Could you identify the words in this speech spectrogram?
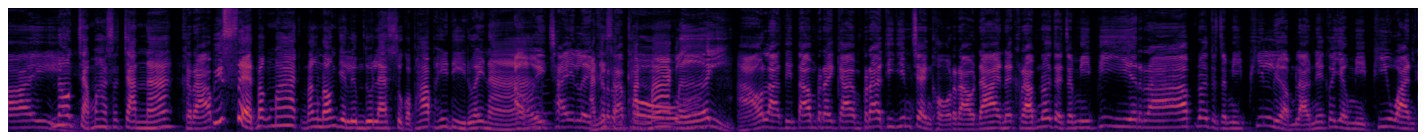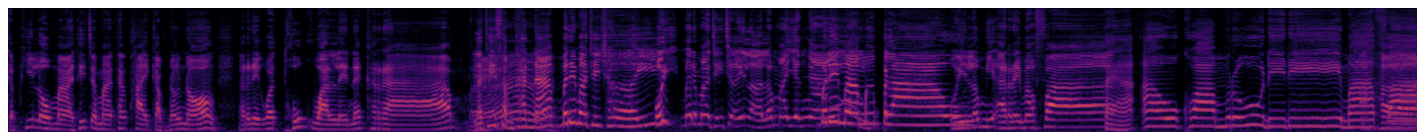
นอกจากมหัศจรรย์นะครับพิเศษมากๆน้องๆอย่าลืมดูแลสุขภาพให้ดีด้วยนะเอ้ยใช่เลยอันนี้ครับสำคัญมากเลยผมเอาล่ะติดตามรายการพระอาที่ยิ้มแฉ่งของเราได้นะครับ นอกจากจะมีพี่ยีรับนอกจากจะมีพี่เหลื่อมแล้วเนี่ยก็ยังมีพี่วานกับพี่โลมาที่จะมาทักทายกับน้องๆ เรียกว่าทุกวันเลยนะครับ และที่สำคัญนะ ไม่ได้มาเฉยอุ้ยไม่ได้มาเฉยๆเหรอแล้วมายังไงๆไม่ได้มามือเปล่าอุ้ยแล้วมีอะไรมาฝากแต่เอาความรู้ดีๆ มาฝา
